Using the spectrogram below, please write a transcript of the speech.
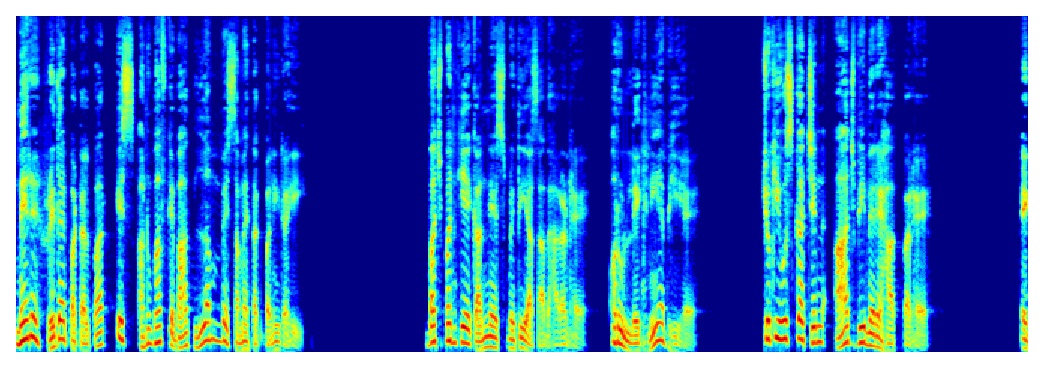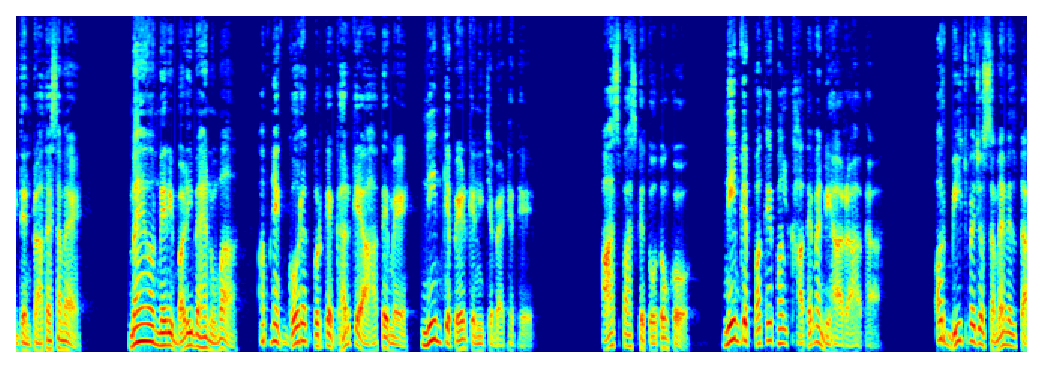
मेरे हृदय पटल पर इस अनुभव के बाद लंबे समय तक बनी रही। बचपन की एक अन्य स्मृति असाधारण है और उल्लेखनीय भी है, क्योंकि उसका चिन्ह आज भी मेरे हाथ पर है। एक दिन प्रातः समय, मैं और मेरी बड़ी बहन उमा अपने गोरखपुर के घर के अहाते में नीम के पेड़ के नीचे बैठे थे। आसपास के तोतों को नीम के पके फल खाते में निहार रहा था और बीच में जो समय मिलता,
